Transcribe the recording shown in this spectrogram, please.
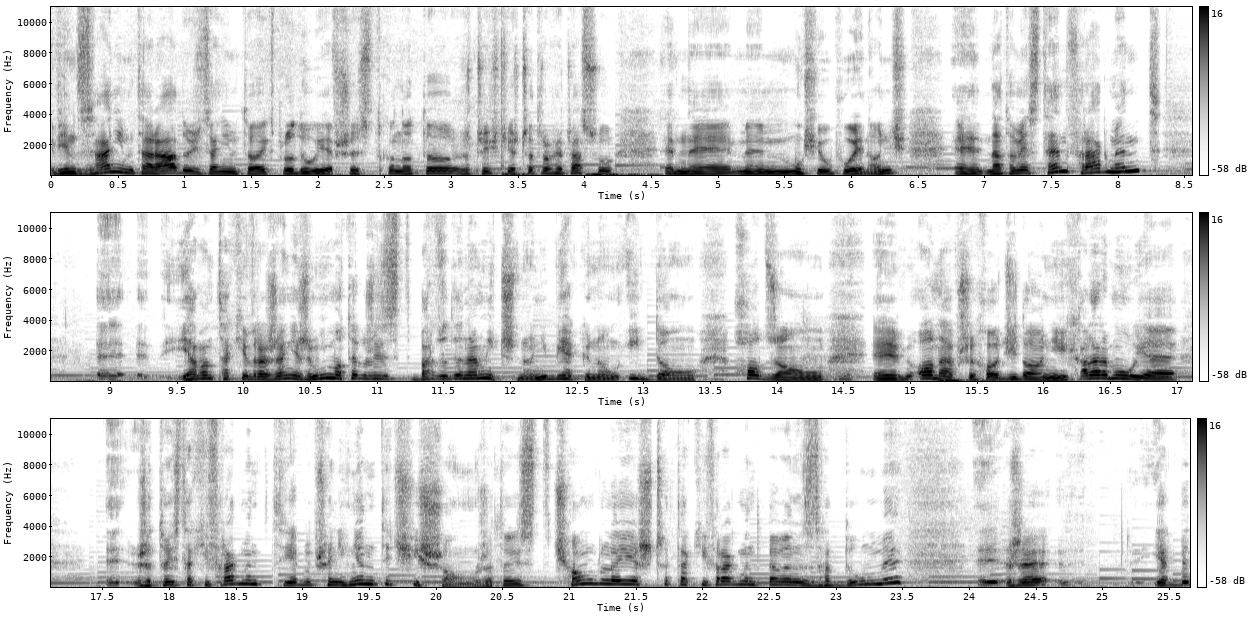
Więc zanim ta radość zanim to eksploduje wszystko, no to rzeczywiście jeszcze trochę czasu musi upłynąć. E, natomiast ten fragment e, ja mam takie wrażenie, że mimo tego, że jest bardzo dynamiczny, oni biegną, idą, chodzą, ona przychodzi do nich, alarmuje, e, że to jest taki fragment jakby przeniknięty ciszą, że to jest ciągle jeszcze taki fragment pełen zadumy, że jakby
